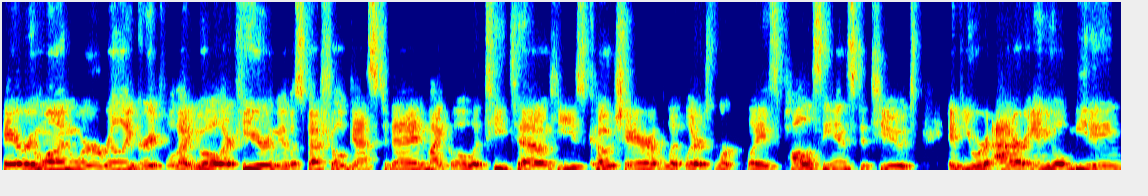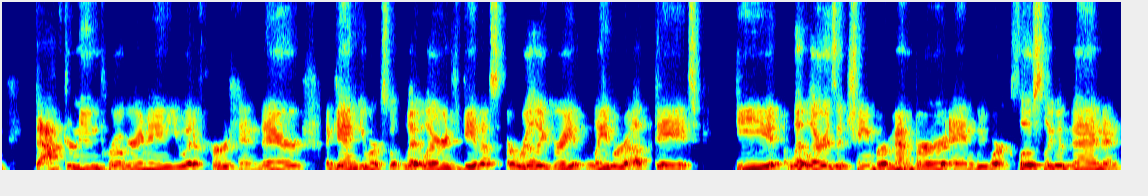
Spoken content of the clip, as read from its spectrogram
Hey everyone, we're really grateful that you all are here, and we have a special guest today, Michael Lotito. He's co-chair of Littler's Workplace Policy Institute. If you were at our annual meeting, the afternoon programming, you would have heard him there. Again, he works with Littler, and he gave us a really great labor update. He Littler is a chamber member, and we work closely with them, and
